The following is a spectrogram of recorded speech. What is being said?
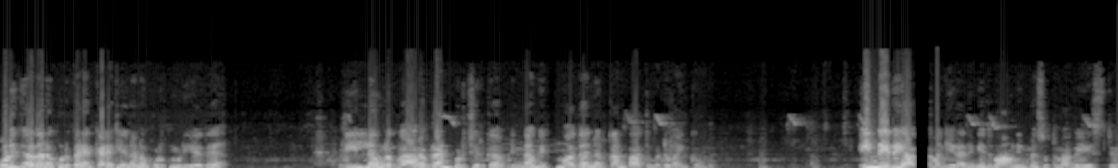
முடிஞ்சாதான் நான் கொடுப்பேன். எனக்கு கிடைக்கலன்னா நான் கொடுக்க முடியாது. அப்படி இல்லை உங்களுக்கு வேற பிராண்ட் பிடிச்சிருக்கு அப்படின்னா வித் மதர்னு இருக்கான்னு பார்த்து மட்டும் வாங்கிக்கோங்க. இந்த இது யாரும் வாங்கிடாதீங்க. இது வாங்கினீங்கன்னா சுத்தமாக வேஸ்ட்டு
